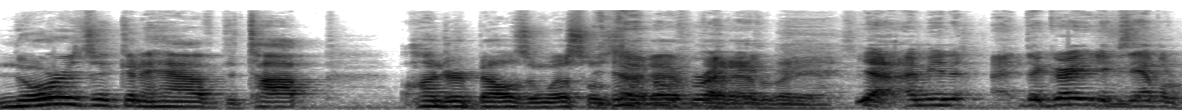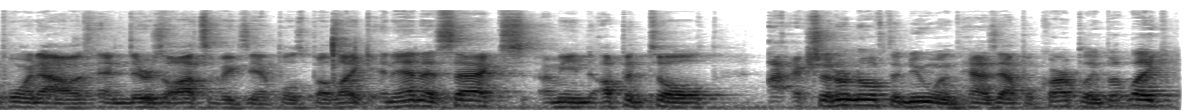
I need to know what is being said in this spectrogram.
nor is it going to have the top 100 bells and whistles that, ev- Right. that everybody has. Yeah, I mean, the great example to point out, and there's lots of examples, but like an NSX, I mean, up until actually, I don't know if the new one has Apple CarPlay, but like,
